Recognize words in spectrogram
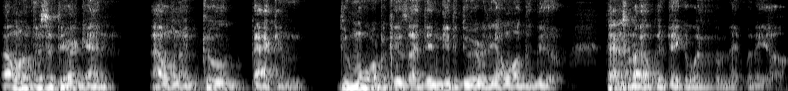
"I want to visit there again." I want to go back and do more because I didn't get to do everything I wanted to do. That's what I hope they take away when they, when they go.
